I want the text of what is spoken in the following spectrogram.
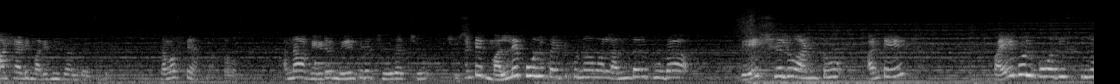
మాట్లాడి మరిన్ని తెలుసుకుందాం నమస్తే అన్న. అన్న ఆ వీడియో మీరు కూడా చూడొచ్చు. అంటే మల్లెపూలు పెట్టుకున్న వాళ్ళందరూ కూడా వేష్యలు అంటూ అంటే బైబుల్ బోధిస్తున్న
